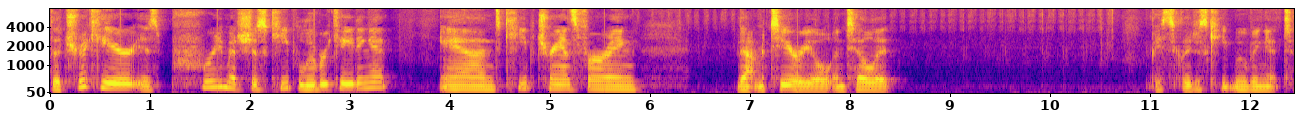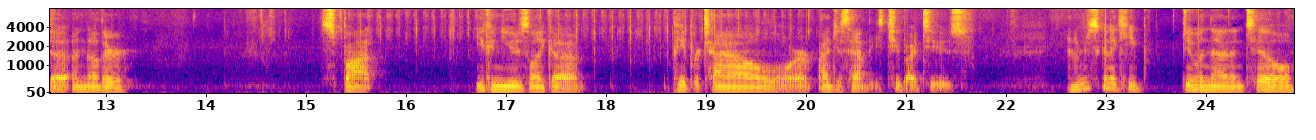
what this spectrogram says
the trick here is pretty much just keep lubricating it and keep transferring that material until it basically just keep moving it to another spot. You can use like a paper towel or I just have these two by twos. And I'm just going to keep doing that until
